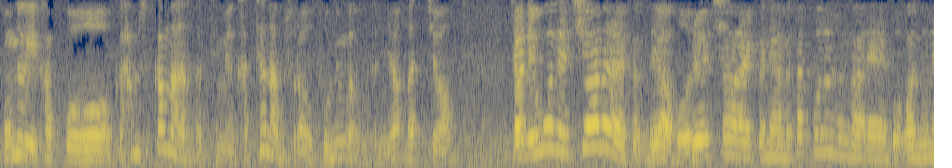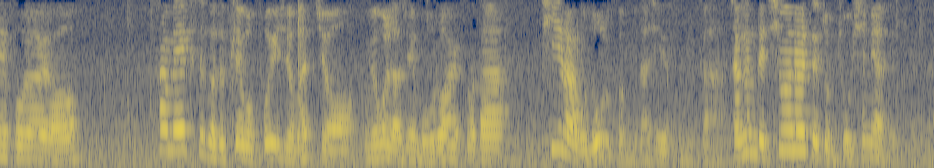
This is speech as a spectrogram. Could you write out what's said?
공역이 같고 그 함수값만 같으면 같은 함수라고 보는 거거든요. 맞죠? 자, 근데 요거는 치환을 할 건데요. 뭐를 치환할 거냐 하면 딱 보는 순간에 뭐가 눈에 보여요? 3x 거듭제곱 보이죠? 맞죠? 그럼 이걸 나중에 뭐로 할 거다? t라고 놓을 겁니다. 아시겠습니까? 자, 근데 치환할 때 좀 조심해야 있어요.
